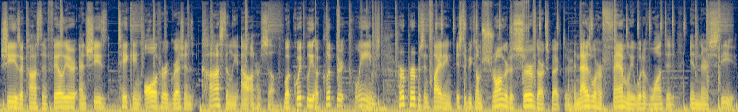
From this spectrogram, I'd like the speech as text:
she's a constant failure and she's taking all of her aggressions constantly out on herself. But quickly, Ecliptor claims her purpose in fighting is to become stronger to serve Dark Spectre, and that is what her family would have wanted in their steed.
